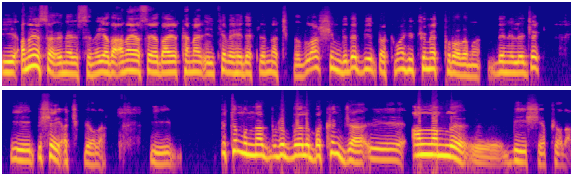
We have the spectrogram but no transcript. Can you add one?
e, anayasa önerisini ya da anayasaya dair temel ilke ve hedeflerini açıkladılar. Şimdi de bir bakıma hükümet programı denilecek e, bir şey açıklıyorlar. E, bütün bunlar böyle bakınca anlamlı bir iş yapıyorlar.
